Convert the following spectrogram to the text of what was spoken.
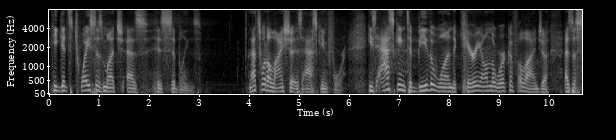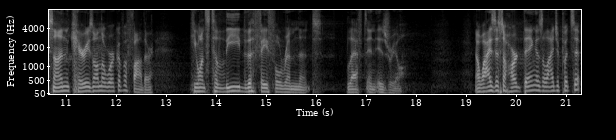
he gets twice as much as his siblings. That's what Elisha is asking for. He's asking to be the one to carry on the work of Elijah as a son carries on the work of a father he wants to lead the faithful remnant left in Israel. Now, why is this a hard thing, as Elijah puts it?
